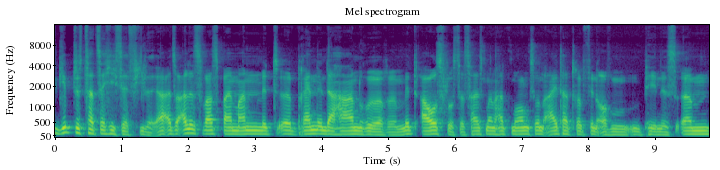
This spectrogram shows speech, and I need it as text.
gibt es tatsächlich sehr viele. Ja? Also alles, was beim Mann mit äh, Brennen in der Harnröhre, mit Ausfluss, das heißt, man hat morgens so ein Eitertröpfchen auf dem Penis, ähm,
